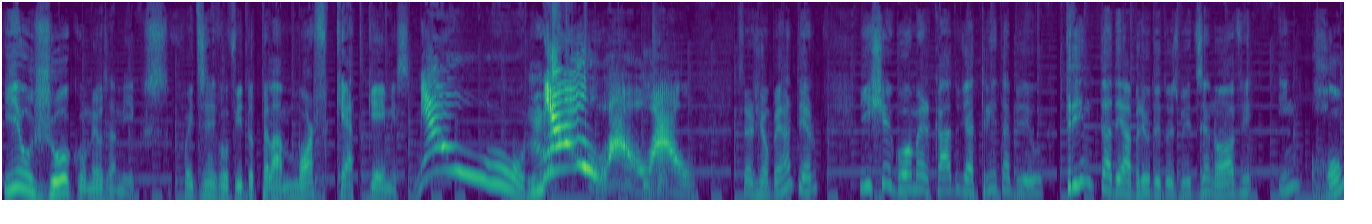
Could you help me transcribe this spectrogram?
E o jogo, meus amigos, foi desenvolvido pela Morph Cat Games. Miau! Miau! Uau! Uau! Sergião Berranteiro, e chegou ao mercado dia 30 de abril, 30 de abril de 2019 em ROM.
